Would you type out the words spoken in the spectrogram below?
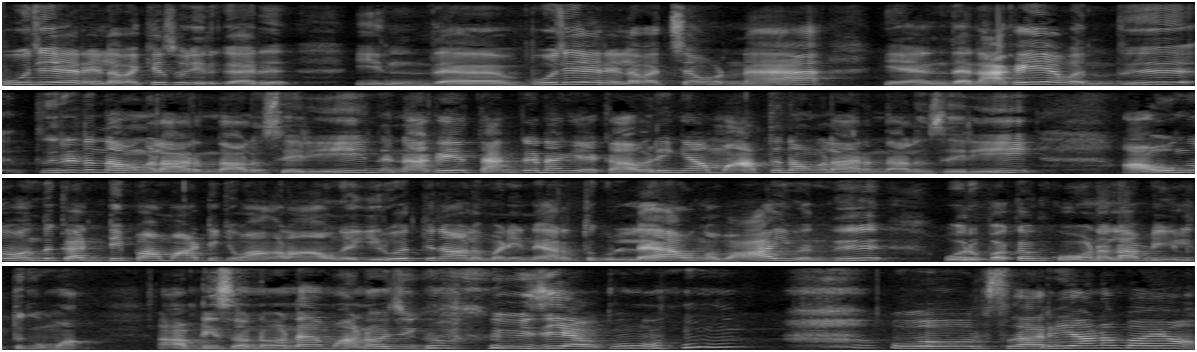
பூஜை அறையில் வைக்க சொல்லியிருக்காரு. இந்த பூஜை அறையில் வச்ச உடனே இந்த நகையை வந்து திருடினவங்களாக இருந்தாலும் சரி இந்த நகையை தங்க நகையை கவரிங்காக மாற்றினவங்களாக இருந்தாலும் சரி அவங்க வந்து கண்டிப்பாக மாட்டிக்குவாங்களாம் அவங்க இருபத்தி நாலு மணி நேரத்துக்குள்ளே அவங்க வாய் வந்து ஒரு பக்கம் கோணலாக அப்படி இழுத்துக்குமா. அப்படி சொன்னோன்னே மனோஜிக்கும் விஜயாவுக்கும் ஓ சரியான பயம்.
